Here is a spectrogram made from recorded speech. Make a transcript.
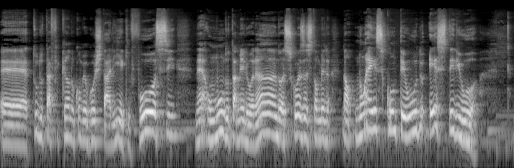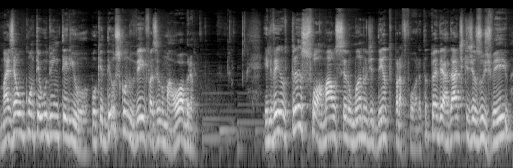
é, tudo está ficando como eu gostaria que fosse, né? o mundo está melhorando, as coisas estão melhorando. Não, não é esse conteúdo exterior, mas é um conteúdo interior, porque Deus, quando veio fazendo uma obra, ele veio transformar o ser humano de dentro para fora. Tanto é verdade que Jesus veio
